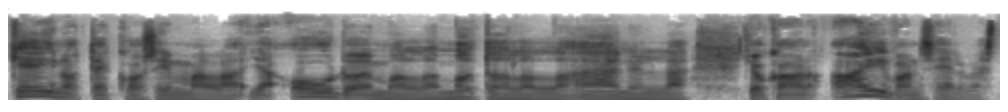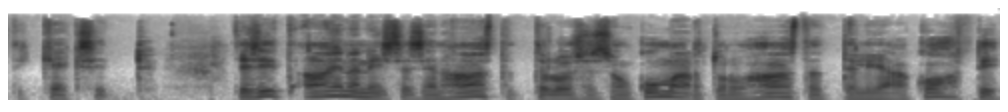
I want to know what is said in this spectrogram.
keinotekosimmalla ja oudoimmalla matalalla äänellä, joka on aivan selvästi keksitty. Ja sitten aina niissä sen haastatteluissa se on kumartunut haastattelijaa kohti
